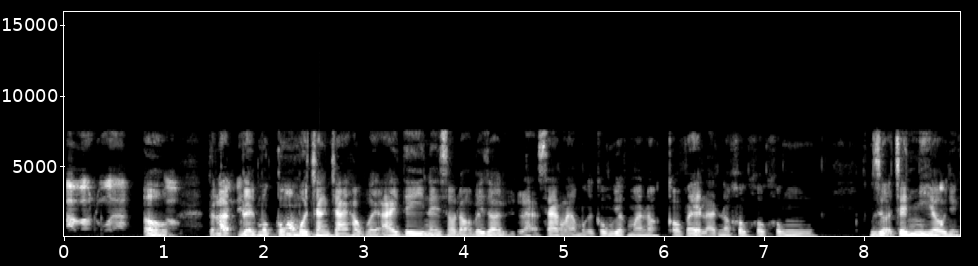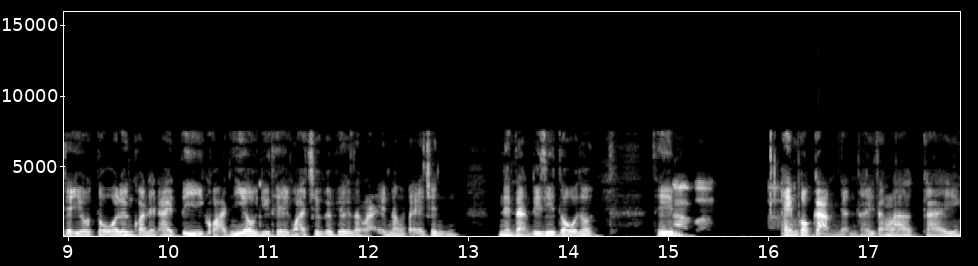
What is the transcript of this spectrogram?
à vâng đúng rồi ạ. Ờ, tức là đấy một cũng là một chàng trai học về IT này sau đó bây giờ lại sang làm một cái công việc mà nó có vẻ là nó không không không dựa trên nhiều những cái yếu tố liên quan đến IT quá nhiều như thế ngoại trừ cái việc rằng là em đang vẽ trên nền tảng digital thôi. Thì À vâng. À, em có cảm nhận thấy rằng là cái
